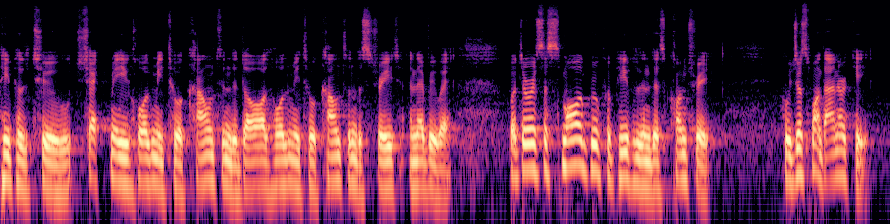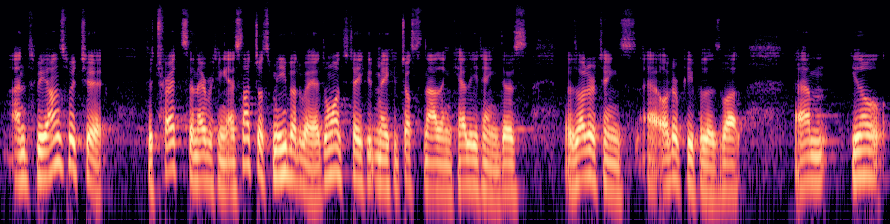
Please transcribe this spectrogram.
people to check me, hold me to account in the Dáil, hold me to account on the street, and every way. But there is a small group of people in this country who just want anarchy. And to be honest with you, the threats and everything, it's not just me, by the way. I don't want to take it, make it just an Alan Kelly thing. There's, there's other things, uh, other people as well. Um, you know,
